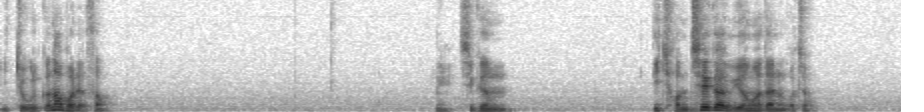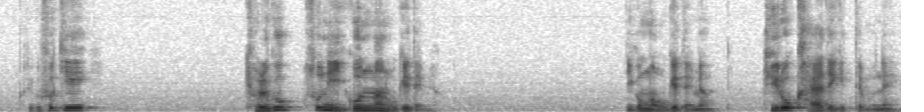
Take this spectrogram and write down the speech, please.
이쪽을 끊어버려서 네, 지금 이 전체가 위험하다는 거죠. 그리고 흙이 결국 손이 이곳만 오게 되면 이것만 오게 되면 뒤로 가야 되기 때문에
